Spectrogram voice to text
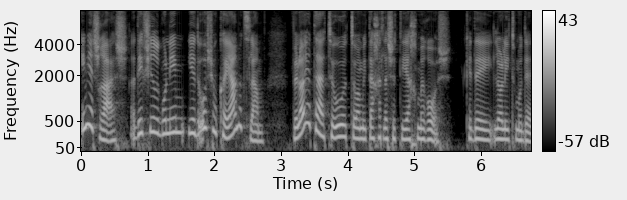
אם יש רעש, עדיף שארגונים ידעו שהוא קיים אצלם, ולא יתעתעו אותו מתחת לשטיח מראש, כדי לא להתמודד.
